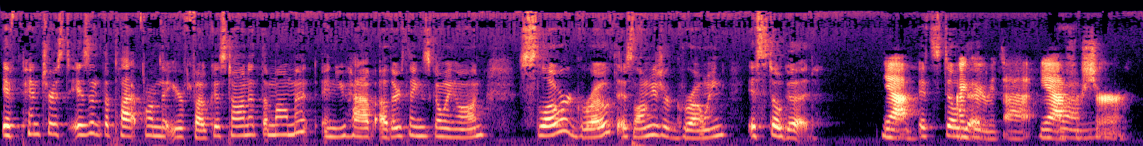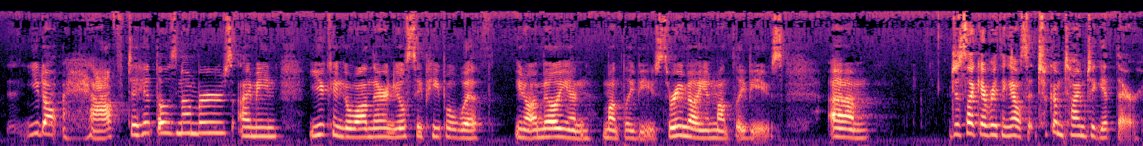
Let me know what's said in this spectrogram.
if Pinterest isn't the platform that you're focused on at the moment and you have other things going on, slower growth, as long as you're growing, is still good. Yeah. It's still I good. agree with that. Yeah, Um, for sure. You don't have to hit those numbers. I mean, you can go on there and you'll see people with, you know, a million monthly views, three million monthly views. Um, just like everything else, it took them time to get there.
